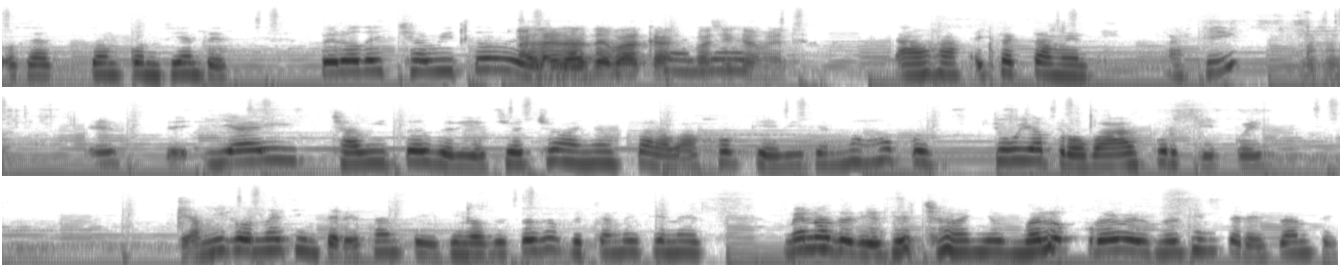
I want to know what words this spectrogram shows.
O sea, son conscientes. Pero de chavito... a la edad de vaca, básicamente. Ajá, exactamente. Así. Este, y hay chavitos de 18 años para abajo que dicen, no, pues yo voy a probar porque pues, amigo, no es interesante. Si nos estás escuchando y tienes menos de 18 años, no lo pruebes, no es interesante.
